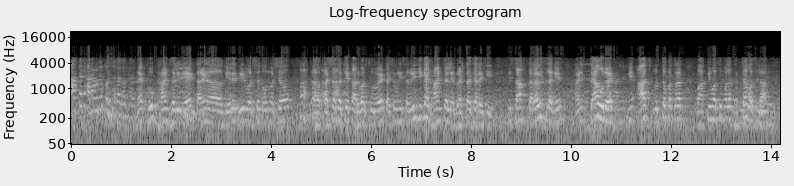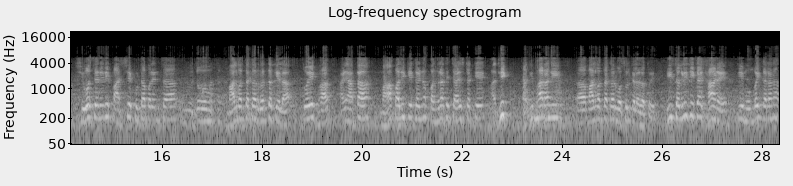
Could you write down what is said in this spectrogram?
आता ठाण्यामध्ये स्वच्छता करतायत. नाही खूप घाण झालेली आहे. कारण गेले दीड वर्ष दोन वर्ष प्रशासकीय कारभार सुरू आहे. त्याच्यामुळे ही सगळी जी काय घाण चालली आहे भ्रष्टाचाराची ती साफ करावीच लागेल. आणि त्या उलट मी आज वृत्तपत्रात बातमी वाचून मला धक्का बसला. शिवसेनेने पाचशे फुटापर्यंतचा जो मालमत्ता कर रद्द केला तो एक भाग. आणि आता महापालिकेकडनं पंधरा ते चाळीस टक्के अधिक अधिभाराने आणि मालमत्ता कर वसूल केला जातोय. ही सगळी जी काही घाण आहे ती मुंबईकरांना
